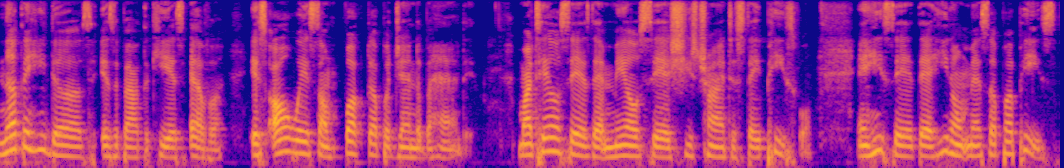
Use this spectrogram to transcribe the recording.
Nothing he does is about the kids ever. It's always some fucked up agenda behind it. Martell says that Mel says she's trying to stay peaceful, and he said that he don't mess up her peace.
